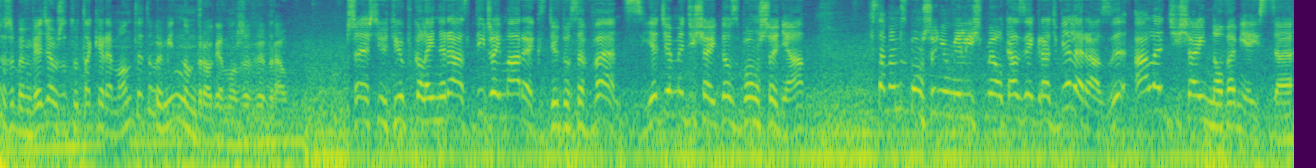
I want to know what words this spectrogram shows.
Kurczę, żebym wiedział, że tu takie remonty, to bym inną drogę może wybrał. Cześć YouTube, kolejny raz, DJ Marek z Diodus Events. Jedziemy dzisiaj do Zbąszynia. W samym Zbąszyniu mieliśmy okazję grać wiele razy, ale dzisiaj nowe miejsce.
